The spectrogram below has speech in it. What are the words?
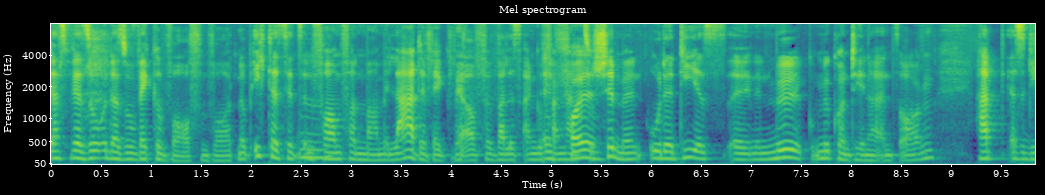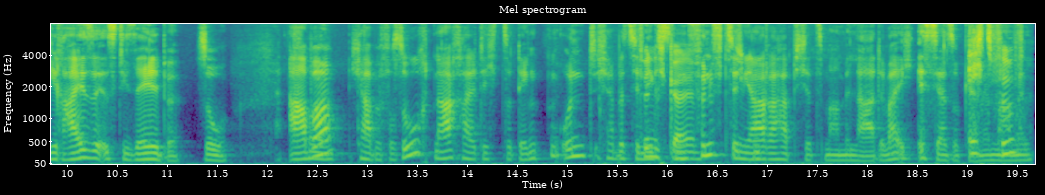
das wäre so oder so weggeworfen worden. Ob ich das jetzt in Form von Marmelade wegwerfe, weil es angefangen Ey, hat zu schimmeln, oder die es äh, in den Müll, Müllcontainer entsorgen, hat, also die Reise ist dieselbe. So. Aber ich habe versucht, nachhaltig zu denken und ich habe jetzt die Find nächsten geil. 15 Ist Jahre habe ich jetzt Marmelade, weil ich esse ja so gerne? Marmelade.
